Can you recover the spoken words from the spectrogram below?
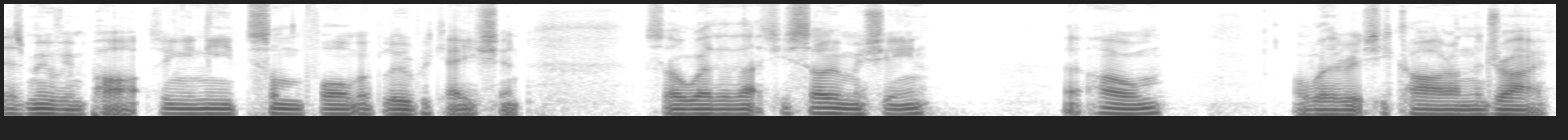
There's moving parts, and you need some form of lubrication. So whether that's your sewing machine at home, or whether it's your car on the drive,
